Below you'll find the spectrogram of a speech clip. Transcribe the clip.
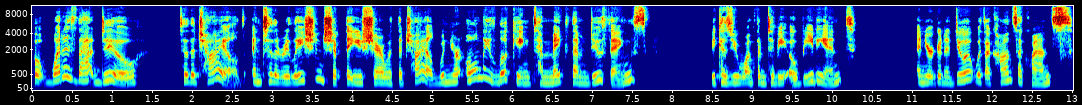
But what does that do to the child and to the relationship that you share with the child when you're only looking to make them do things because you want them to be obedient and you're going to do it with a consequence,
